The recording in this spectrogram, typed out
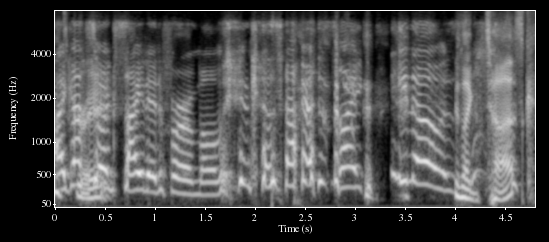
I got so excited for a moment because I was like, "He knows." You're like Tusk.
